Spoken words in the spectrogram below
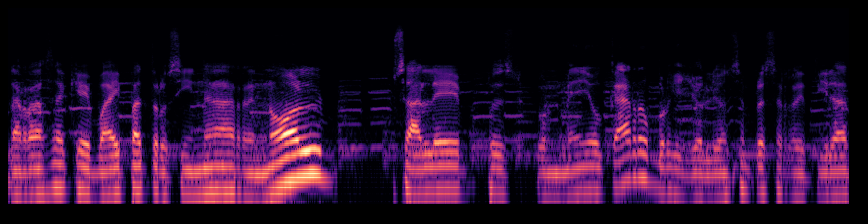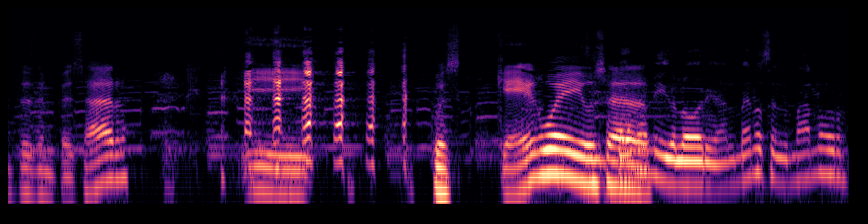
la raza que va y patrocina a Renault sale pues con medio carro porque Jolion siempre se retira antes de empezar y pues qué, güey? O Sin sea, ni gloria. Al menos el Manor.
